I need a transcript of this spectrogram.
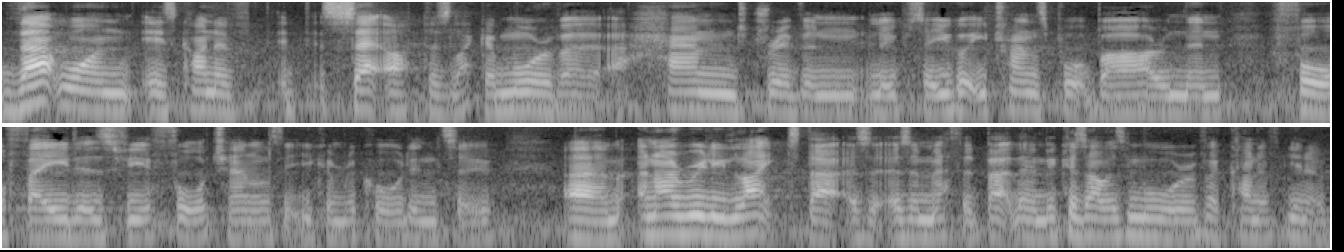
that one is kind of set up as like a more of a, a hand-driven loop. So you've got your transport bar and then four faders for your four channels that you can record into. Um, and I really liked that as a, as a method back then because I was more of a kind of you know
